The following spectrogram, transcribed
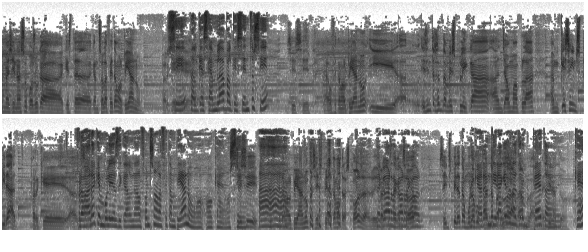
Imaginar, suposo que aquesta cançó l'ha fet amb el piano. Perquè... Sí, pel que sembla, pel que sento, sí. Sí, sí, ho he fet amb el piano i eh, és interessant també explicar a en Jaume Pla amb què s'ha inspirat, perquè... eh, Però ara què em volies dir? Que en Alfonso no l'ha fet en piano o, o què? O Sí, sí, Ah, l'ha ah, fet amb el ah. piano, però s'ha inspirat en altres coses. D'acord, d'acord, d'acord. S'ha inspirat en una bufanda perduda a la Rambla, trompeta. imagina't tu. Què?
